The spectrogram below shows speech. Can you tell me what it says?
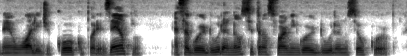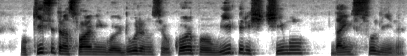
né, um óleo de coco, por exemplo, essa gordura não se transforma em gordura no seu corpo. O que se transforma em gordura no seu corpo é o hiperestímulo da insulina.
